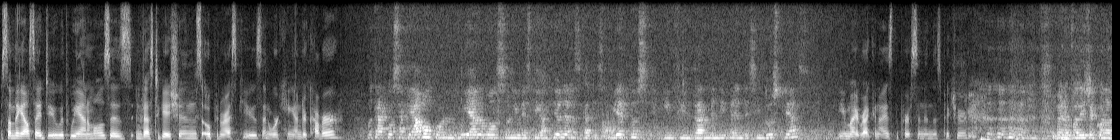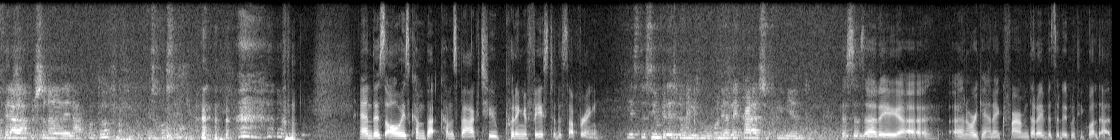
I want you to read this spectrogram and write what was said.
something else I do with We Animals is investigations, open rescues, and working undercover. Otra cosa que hago con We Animals son investigaciones, rescates abiertos, infiltrarme en diferentes industrias. You might recognize the person in this picture. Bueno, podéis reconocer a la persona de la foto, es José. And this always come ba- comes back to putting a face to the suffering. Y esto siempre es lo mismo, ponerle cara al sufrimiento. This is at a, uh, an organic farm that I visited with Igualdad.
